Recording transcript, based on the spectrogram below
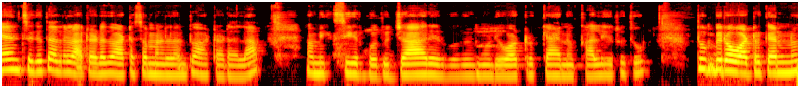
ಏನು ಸಿಗುತ್ತೆ ಅದ್ರಲ್ಲಿ ಆಟ ಆಡೋದು? ಆಟ ಸಾಮಾನಲ್ಲಂತೂ ಆಟ ಆಡೋಲ್ಲ. ಮಿಕ್ಸಿ ಇರ್ಬೋದು ಜಾರ್ ಇರ್ಬೋದು, ನೋಡಿ ವಾಟ್ರ್ ಕ್ಯಾನು ಖಾಲಿ ಇರೋದು. ತುಂಬಿರೋ ವಾಟ್ರ್ ಕ್ಯಾನು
